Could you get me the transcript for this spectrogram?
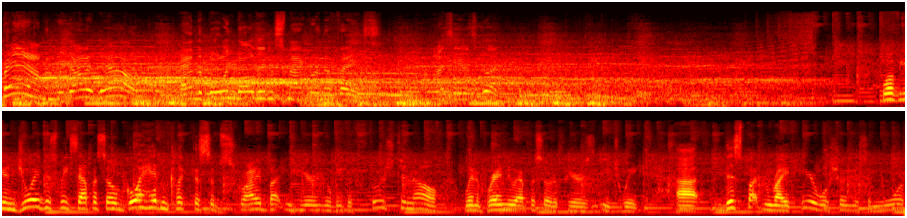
Bam! And we got it down. And the bowling ball didn't smack her in the face. I it's good. Well, if you enjoyed this week's episode, go ahead and click the subscribe button here. You'll be the first to know when a brand new episode appears each week. Uh, this button right here will show you some more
